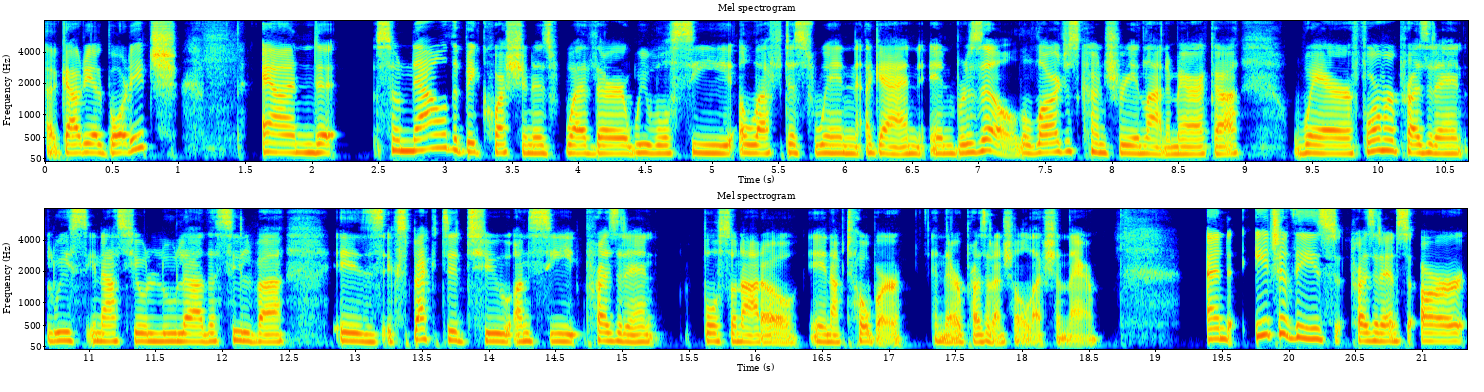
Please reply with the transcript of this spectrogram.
uh, Gabriel Boric. And so now the big question is whether we will see a leftist win again in Brazil, the largest country in Latin America, where former President Luis Inacio Lula da Silva is expected to unseat President Bolsonaro in October in their presidential election there. And each of these presidents are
